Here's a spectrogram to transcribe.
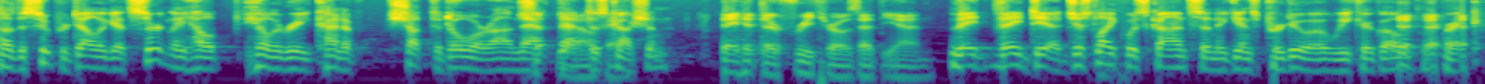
Uh, the super delegates certainly helped Hillary kind of shut the door on that, Shut- that yeah, okay. discussion. They hit their free throws at the end. They they did just like Wisconsin against Purdue a week ago, Rick.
